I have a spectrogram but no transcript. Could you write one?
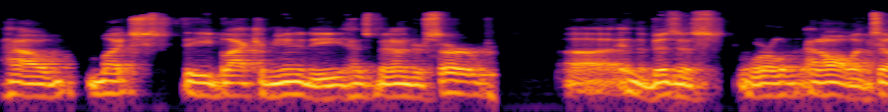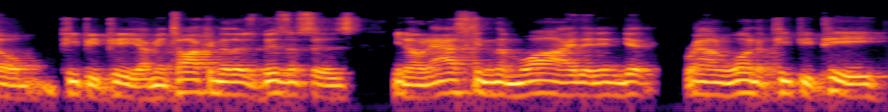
how much the Black community has been underserved. Uh, in the business world at all until PPP. I mean, talking to those businesses you know, and asking them why they didn't get round one of PPP,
